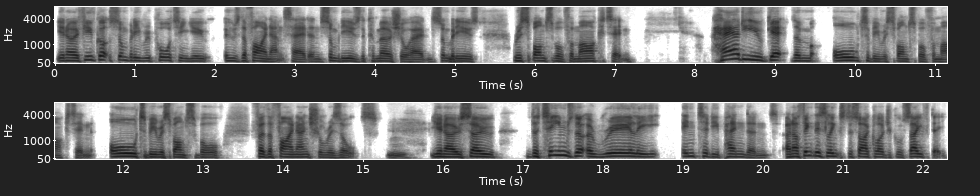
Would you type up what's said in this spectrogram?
you know, if you've got somebody reporting you who's the finance head and somebody who's the commercial head and somebody mm. who's responsible for marketing, how do you get them all to be responsible for marketing, all to be responsible for the financial results? Mm. You know, so the teams that are really interdependent, and I think this links to psychological safety.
